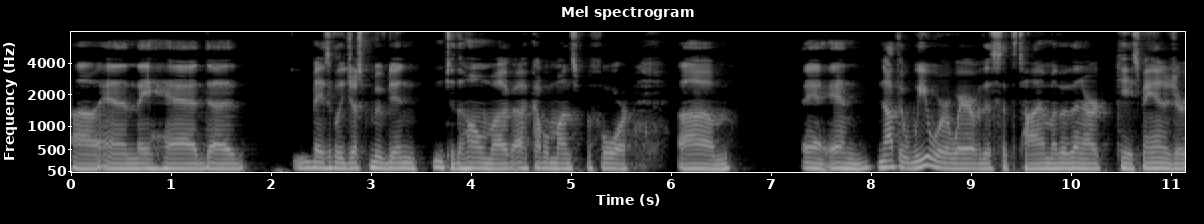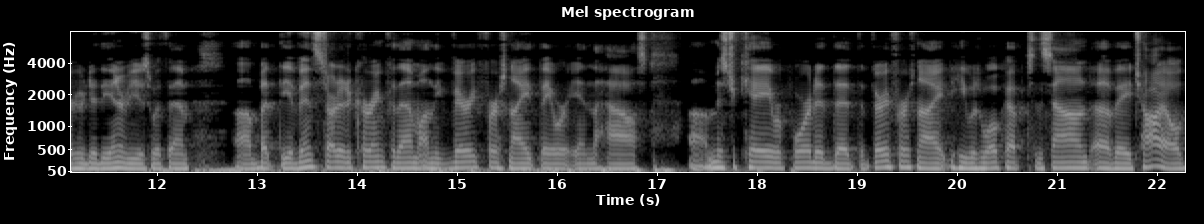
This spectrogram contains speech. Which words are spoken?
uh, and they had uh, basically just moved in into the home a, a couple months before. Um, and, and, not that we were aware of this at the time, other than our case manager who did the interviews with them. Uh, but the events started occurring for them on the very first night they were in the house. Uh, Mr. K reported that the very first night he was woke up to the sound of a child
